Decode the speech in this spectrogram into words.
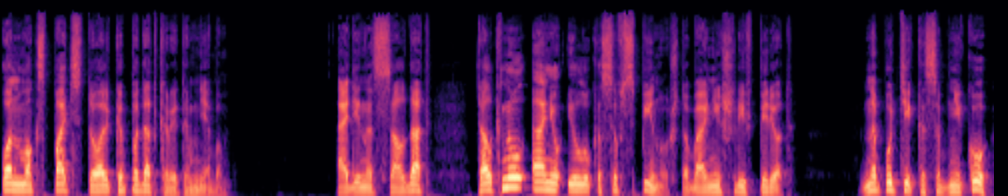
он мог спать только под открытым небом. Один из солдат толкнул Аню и Лукаса в спину, чтобы они шли вперед. На пути к особняку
